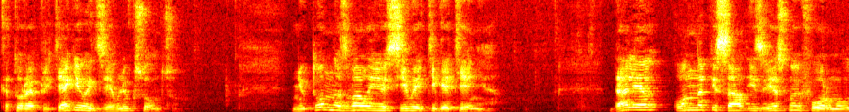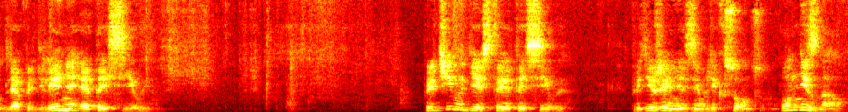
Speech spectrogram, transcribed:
которая притягивает Землю к Солнцу. Ньютон назвал ее силой тяготения. Далее он написал известную формулу для определения этой силы. Причину действия этой силы – притяжения Земли к Солнцу, он не знал.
